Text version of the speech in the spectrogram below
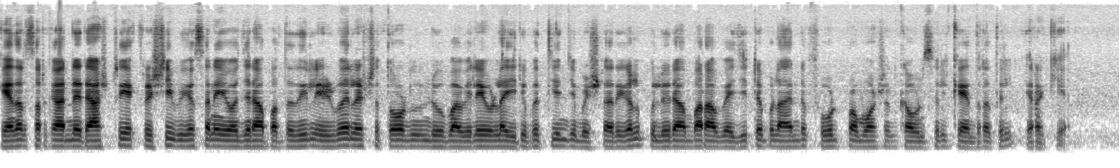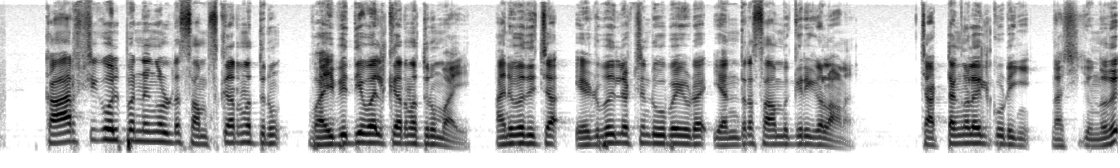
കേന്ദ്ര സർക്കാരിന്റെ രാഷ്ട്രീയ കൃഷി വികസന യോജന പദ്ധതിയിൽ എഴുപത് ലക്ഷത്തോളം രൂപ വിലയുള്ള ഇരുപത്തിയഞ്ച് മിഷനറികൾ Pullurampara vegetable and fruit promotion council കേന്ദ്രത്തിൽ ഇറക്കിയത്. കാർഷികോൽപ്പന്നങ്ങളുടെ സംസ്കരണത്തിനും വൈവിധ്യവൽക്കരണത്തിനുമായി അനുവദിച്ച എഴുപത് ലക്ഷം രൂപയുടെ യന്ത്രസാമഗ്രികളാണ് ചട്ടങ്ങളിൽ കുടുങ്ങി നശിക്കുന്നത്.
